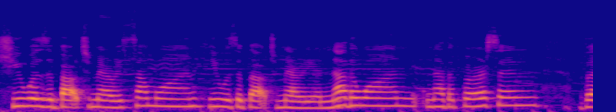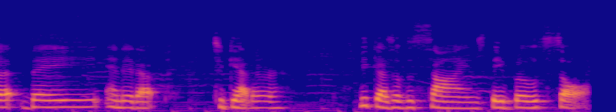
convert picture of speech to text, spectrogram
She was about to marry someone, he was about to marry another one, another person, but they ended up together because of the signs they both saw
